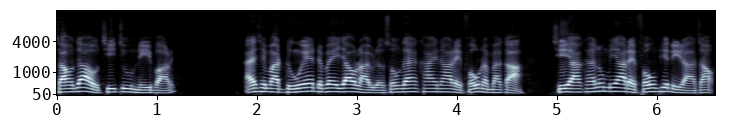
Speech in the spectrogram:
ချောင်းချာကိုချီးကျူးနေပါတယ်။အဲအချိန်မှာဒူဝင်ရဲ့တပည့်ရောက်လာပြီးတော့စုံစမ်းခိုင်းထားတဲ့ဖုန်းနံပါတ်ကခြေရာခံလို့မရတဲ့ဖုန်းဖြစ်နေတာကြောင့်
